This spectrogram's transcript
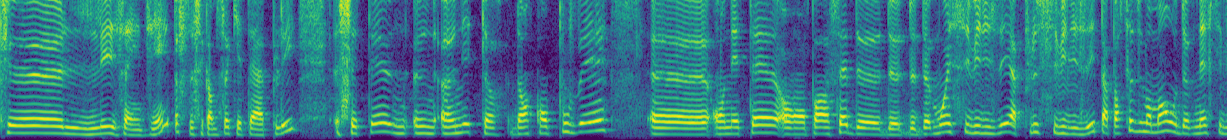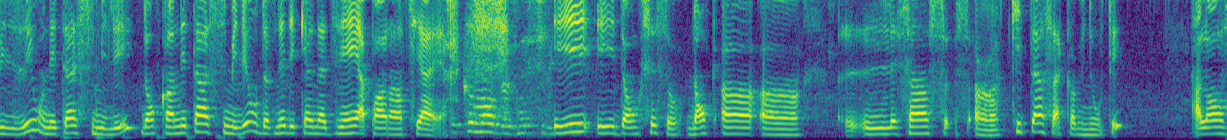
que les Indiens, parce que c'est comme ça qu'ils étaient appelés, c'était une- une- un État. Donc, on pouvait, euh, on était, on passait de, de, de, de moins civilisé à plus civilisé. Puis à partir du moment où on devenait civilisé, on était assimilé. Donc, en étant assimilé, on devenait des Canadiens à part entière. Et comment on devenait civilisé? Et, et donc, c'est ça. Donc, en, en ce- en quittant sa communauté, alors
